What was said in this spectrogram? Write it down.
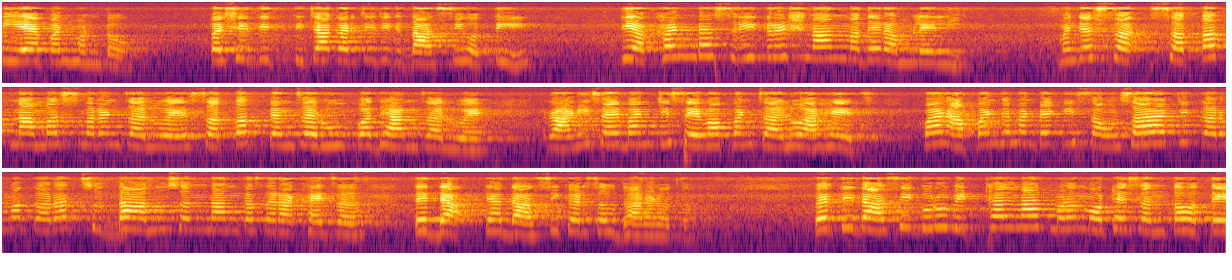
पी ए आपण म्हणतो तशी ती तिच्याकडची जी दासी होती ती अखंड श्रीकृष्णांमध्ये रमलेली म्हणजे स सतत नामस्मरण चालू आहे सतत त्यांचं रूप ध्यान चालू आहे राणी साहेबांची सेवा पण चालू आहेच पण आपण जे म्हणतोय की संसाराची कर्म करत सुद्धा अनुसंधान कसं राखायचं ते दा त्या दासीकडचं उदाहरण होतं तर ती दासी गुरु विठ्ठलनाथ म्हणून मोठे संत होते.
